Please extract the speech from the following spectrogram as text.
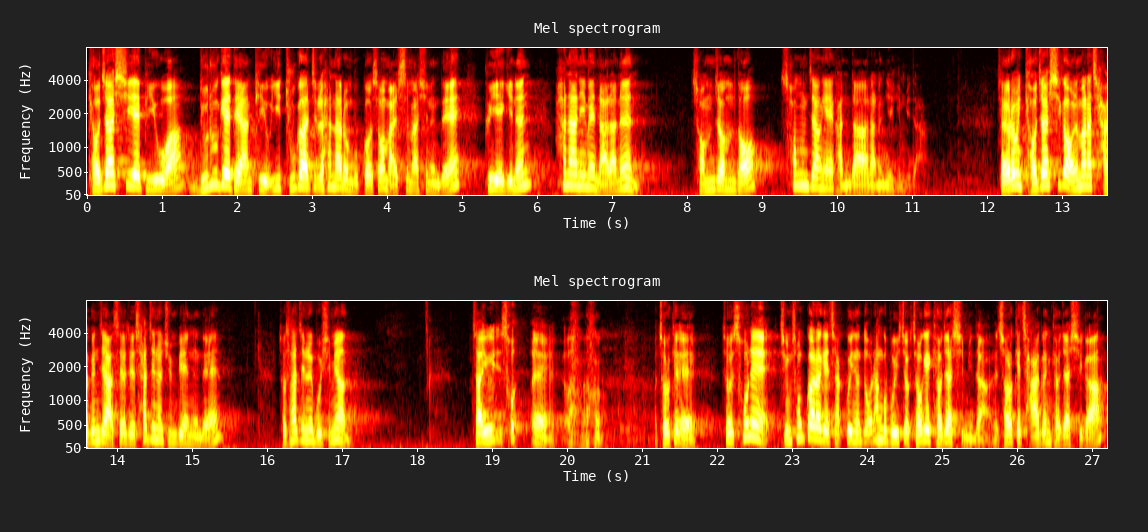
겨자씨의 비유와 누룩에 대한 비유 이 두 가지를 하나로 묶어서 말씀하시는데 그 얘기는 하나님의 나라는 점점 더 성장해 간다라는 얘기입니다. 자, 여러분 겨자씨가 얼마나 작은지 아세요? 제가 사진을 준비했는데 저 사진을 보시면 자, 이 손, 예. 저렇게 예. 저 손에 지금 손가락에 잡고 있는 노란 거 보이시죠? 저게 겨자씨입니다. 저렇게 작은 겨자씨가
